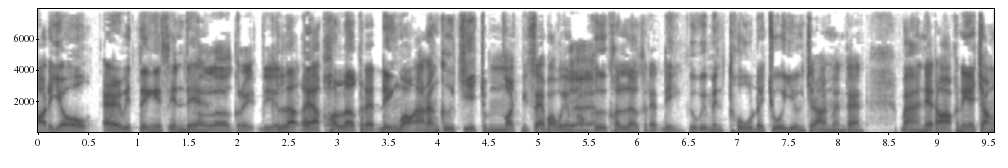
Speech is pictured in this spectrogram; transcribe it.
audio everything is in there color gradient color អី color grading បងអាហ្នឹងគឺជាចំណុចពិសេសរបស់វាហ្មង Yeah. គឺ color grading គឺវាមាន tool ដែលជួយយើងច្រើនមែនតើបាទអ្នកទាំងអស់គ្នាចង់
